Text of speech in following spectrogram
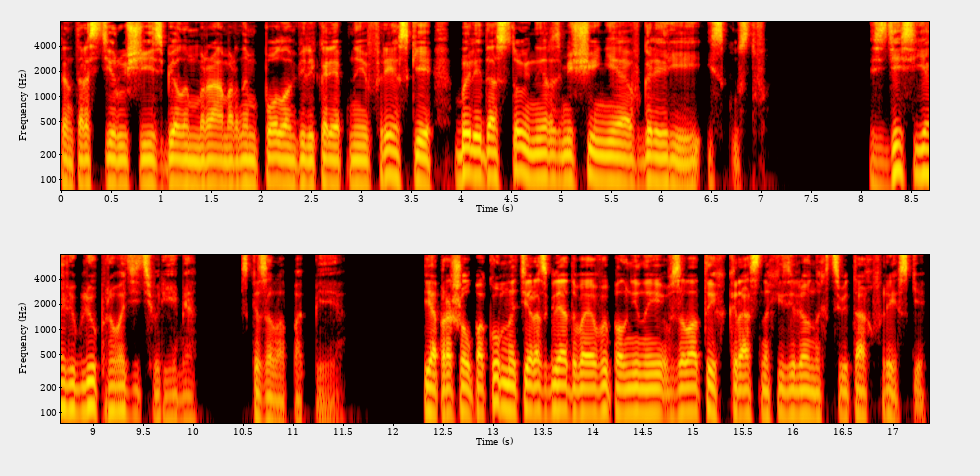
Контрастирующие с белым мраморным полом великолепные фрески были достойны размещения в галерее искусств. «Здесь я люблю проводить время», — сказала Попея. Я прошел по комнате, разглядывая выполненные в золотых, красных и зеленых цветах фрески.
